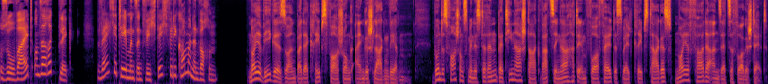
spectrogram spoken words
Soweit unser Rückblick. Welche Themen sind wichtig für die kommenden Wochen? Neue Wege sollen bei der Krebsforschung eingeschlagen werden. Bundesforschungsministerin Bettina Stark-Watzinger hatte im Vorfeld des Weltkrebstages neue Förderansätze vorgestellt.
